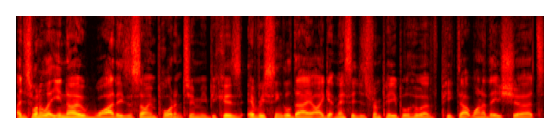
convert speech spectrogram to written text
I just want to let you know why these are so important to me because every single day I get messages from people who have picked up one of these shirts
